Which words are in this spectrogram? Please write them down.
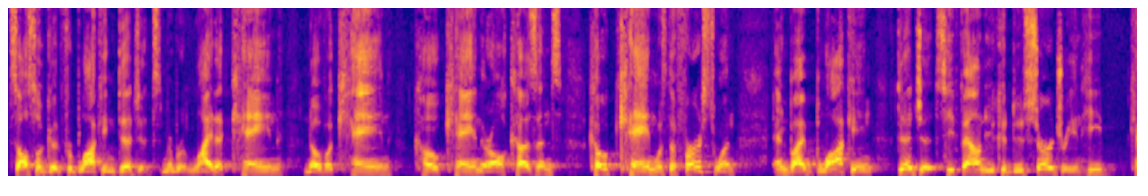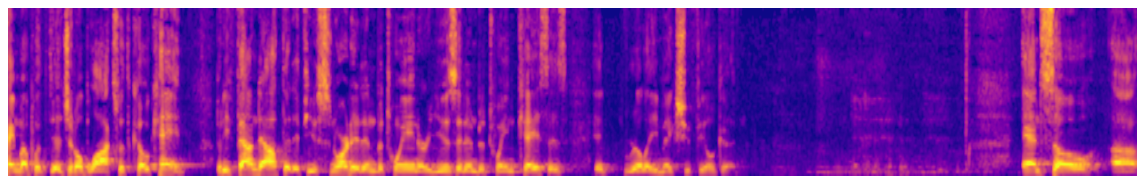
it's also good for blocking digits. Remember lidocaine, novocaine, cocaine, they're all cousins. Cocaine was the first one, and by blocking digits, he found you could do surgery, and he came up with digital blocks with cocaine. But he found out that if you snort it in between or use it in between cases, it really makes you feel good. And so, uh,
